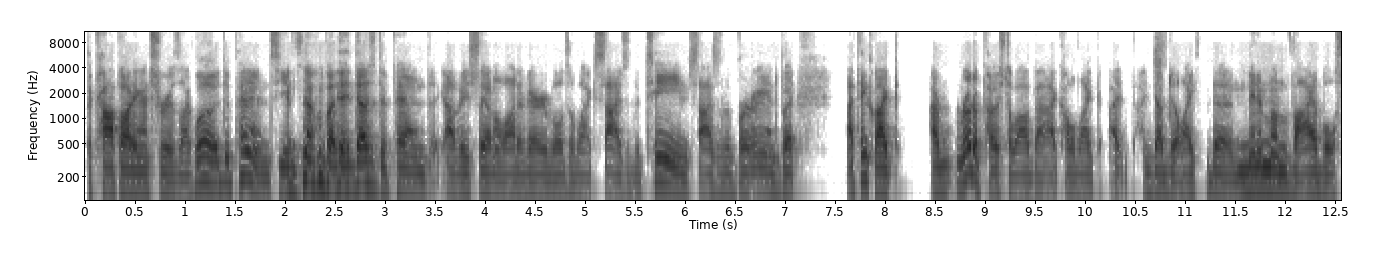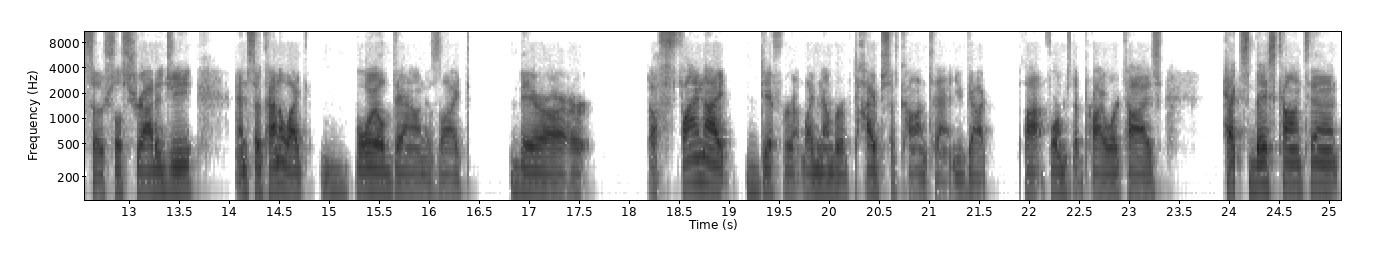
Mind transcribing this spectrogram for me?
the cop out answer is like, well, it depends, you know, but it does depend obviously on a lot of variables of like size of the team, size of the brand. But I think like I wrote a post a while back called like I, I dubbed it like the minimum viable social strategy. And so kind of like boiled down is like there are a finite different like number of types of content. You've got platforms that prioritize text-based content,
